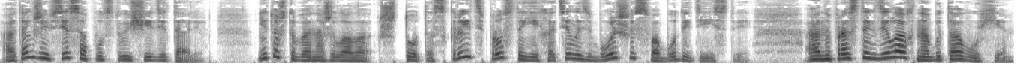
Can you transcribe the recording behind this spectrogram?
а также и все сопутствующие детали. Не то чтобы она желала что-то скрыть, просто ей хотелось большей свободы действий. А на простых делах, на бытовухе,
